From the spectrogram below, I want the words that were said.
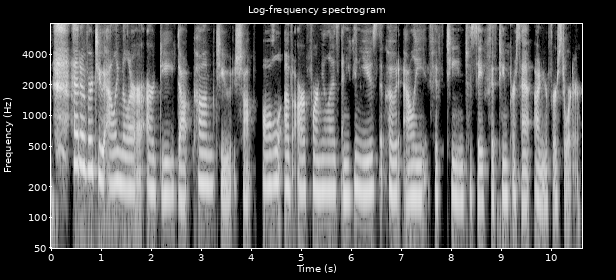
head over to alimillerrd.com to shop all of our formulas, and you can use the code Ali15 to save 15% on your first order.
